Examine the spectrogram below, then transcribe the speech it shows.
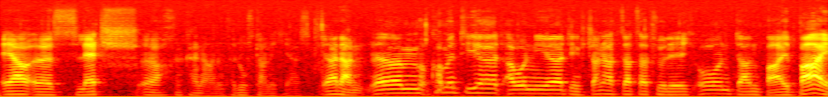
R, äh, Sledge, ach, keine Ahnung, versuch's gar nicht erst. Ja dann, ähm, kommentiert, abonniert, den Standardsatz natürlich und dann bye bye.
